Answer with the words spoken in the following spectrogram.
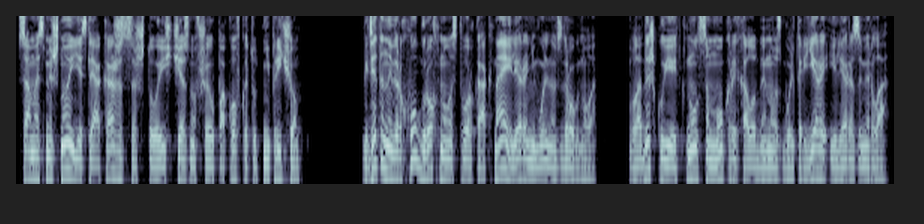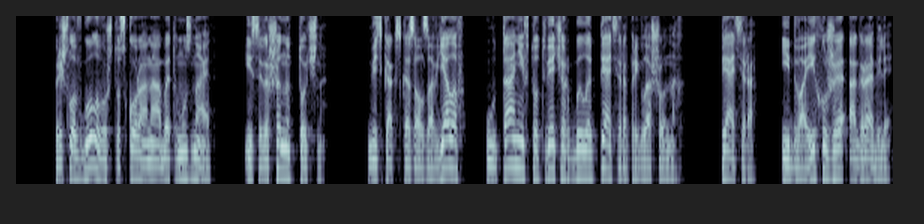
Самое смешное, если окажется, что исчезнувшая упаковка тут ни при чем. Где-то наверху грохнула створка окна, и Лера невольно вздрогнула. В лодыжку ей ткнулся мокрый холодный нос бультерьера, и Лера замерла. Пришло в голову, что скоро она об этом узнает. И совершенно точно. Ведь, как сказал Завьялов, у Тани в тот вечер было пятеро приглашенных. Пятеро. И двоих уже ограбили.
